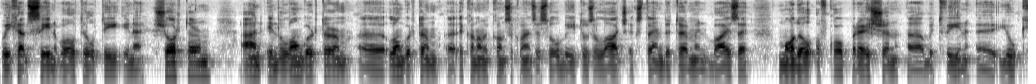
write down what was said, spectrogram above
We had seen volatility in a short term, and in the longer term, uh, longer term uh, economic consequences will be to a large extent determined by the model of cooperation uh, between UK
